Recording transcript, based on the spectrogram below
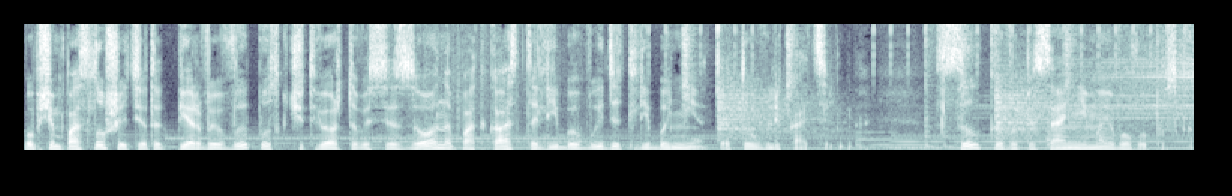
В общем, послушайте этот первый выпуск четвертого сезона подкаста «Либо выйдет, либо нет». Это увлекательно. Ссылка в описании моего выпуска.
